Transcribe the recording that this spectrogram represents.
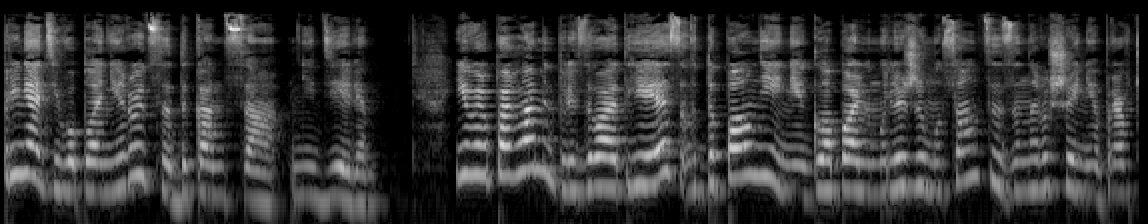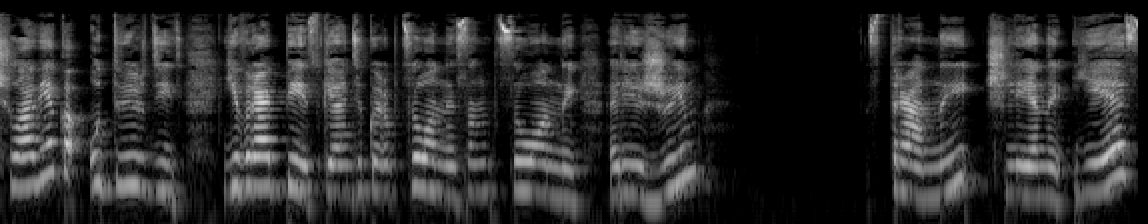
Принять его планируется до конца недели. Европарламент призывает ЕС в дополнение к глобальному режиму санкций за нарушение прав человека утвердить европейский антикоррупционный санкционный режим страны, члены ЕС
